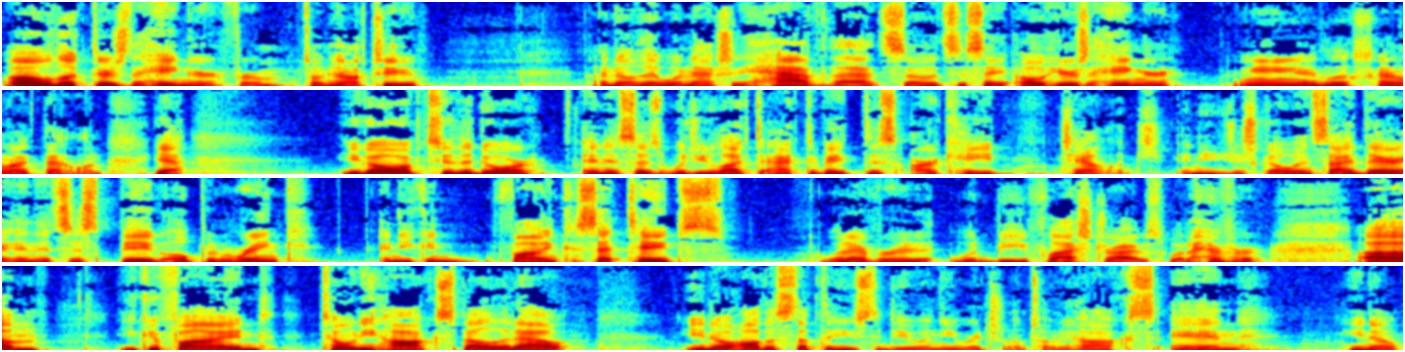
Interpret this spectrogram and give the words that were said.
oh look, there's the hangar from Tony Hawk 2. I know they wouldn't actually have that, so it's to say, oh here's a hangar. Eh, It looks kind of like that one. Yeah, you go up to the door and it says, Would you like to activate this arcade challenge? And you just go inside there and it's this big open rink and you can find cassette tapes, whatever it would be, flash drives, whatever. Um, you can find Tony Hawk, spell it out, you know, all the stuff they used to do in the original Tony Hawks and, you know,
